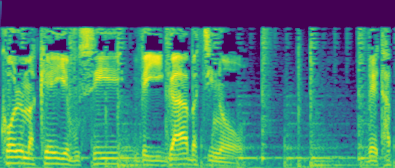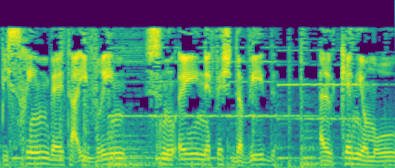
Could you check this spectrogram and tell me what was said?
כל מכה יבוסי ויגע בצינור. ואת הפסחים ואת העברים שנואי נפש דוד, על כן יאמרו,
